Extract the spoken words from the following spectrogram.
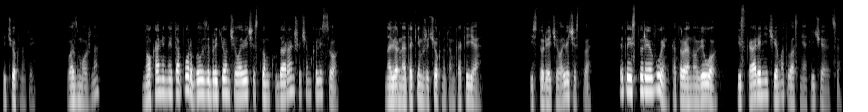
Ты чокнутый. Возможно. Но каменный топор был изобретен человечеством куда раньше, чем колесо. Наверное, таким же чокнутым, как и я. История человечества – это история войн, которые оно вело, и Скари ничем от вас не отличаются.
